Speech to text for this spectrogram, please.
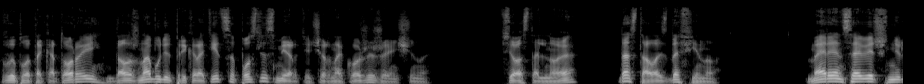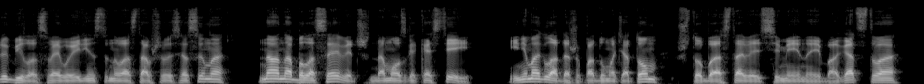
выплата которой должна будет прекратиться после смерти чернокожей женщины. Все остальное досталось дофину. Мэриан Сэвидж не любила своего единственного оставшегося сына, но она была Сэвидж до мозга костей и не могла даже подумать о том, чтобы оставить семейные богатства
